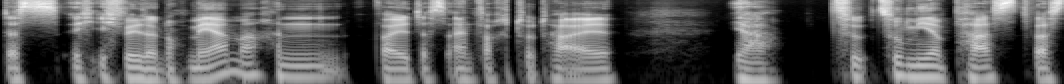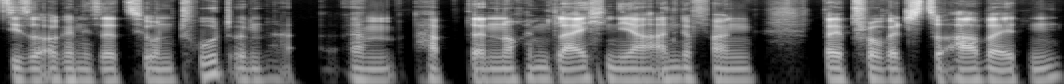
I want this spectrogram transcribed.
das, ich, ich will da noch mehr machen, weil das einfach total ja, zu, zu mir passt, was diese Organisation tut und ähm, habe dann noch im gleichen Jahr angefangen, bei ProVeg zu arbeiten.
